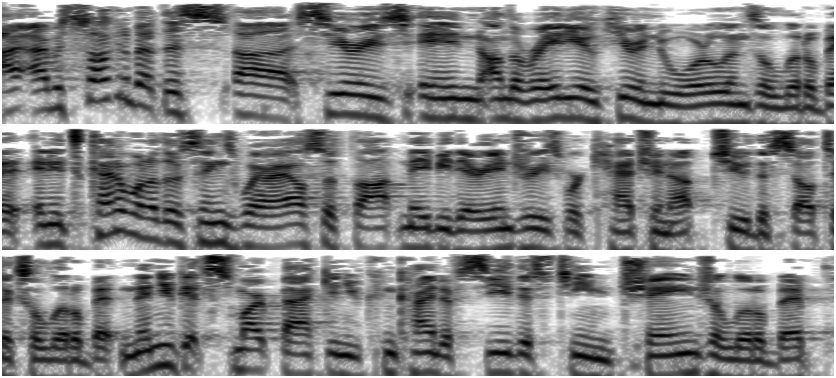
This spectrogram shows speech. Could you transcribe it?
I, I was talking about this uh, series in on the radio here in New Orleans a little bit, and it's kind of one of those things where I also thought maybe their injuries were catching up to the Celtics a little bit, and then you get Smart back, and you can kind of see this team change a little bit.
